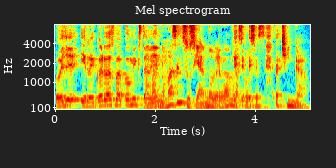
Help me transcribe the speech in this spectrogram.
Oye, ¿y recuerdas para cómics Nomás, también? nomás ensuciando, ¿verdad? Las cosas. Chinga.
